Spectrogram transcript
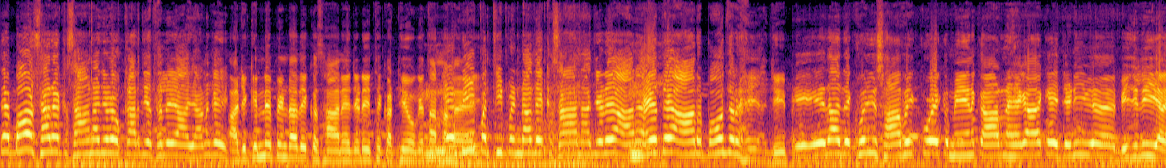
ਤੇ ਬਹੁਤ ਸਾਰੇ ਕਿਸਾਨ ਆ ਜਿਹੜੇ ਉਹ ਕਰਜ਼ੇ ਥੱਲੇ ਆ ਜਾਣਗੇ ਅੱਜ ਕਿੰਨੇ ਪਿੰਡਾਂ ਦੇ ਕਿਸਾਨ ਆ ਜਿਹੜੇ ਇੱਥੇ ਇਕੱਠੇ ਹੋ ਕੇ ਧਰਨਾ ਇਹ ਲਾਇਆ 20 25 ਪਿੰਡਾਂ ਦੇ ਕਿਸਾਨ ਆ ਜਿਹੜੇ ਆ ਰਹੇ ਤੇ ਆਰ ਪਹੁੰਚ ਰਹੇ ਆ ਜੀ ਇਹ- ਇਹਦਾ ਦੇਖੋ ਜੀ ਸਾਫ਼ ਇੱਕੋ ਇੱਕ ਮੇਨ ਕਾਰਨ ਹੈਗਾ ਕਿ ਜਿਹੜੀ ਅ, ਬਿਜਲੀ ਹੈ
